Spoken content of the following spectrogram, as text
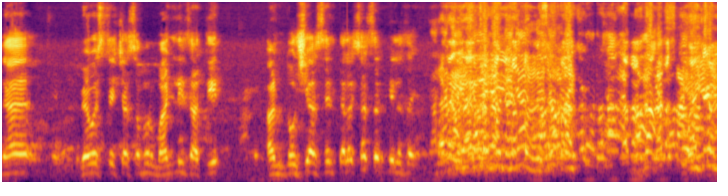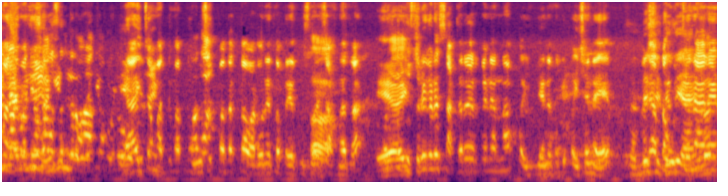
न्याय व्यवस्थेच्या समोर मांडली जातील आणि दोषी असेल त्याला शासन केलं जाईल. दादा, याच्या माध्यमातून ऊस उत्पादकता वाढवण्याचा प्रयत्न सुरू आहे. शासनाचा. दुसरीकडे साखर कारखान्यांना देण्यासाठी पैसे नाही पैसे नाही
